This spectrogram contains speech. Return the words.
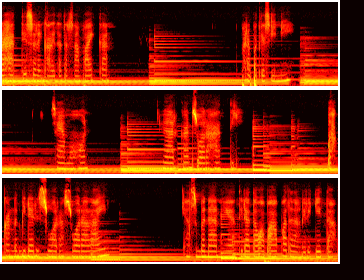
hati sering kali tak tersampaikan. Pada podcast ini, saya mohon dengarkan suara hati, bahkan lebih dari suara-suara lain yang sebenarnya tidak tahu apa-apa tentang diri kita.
